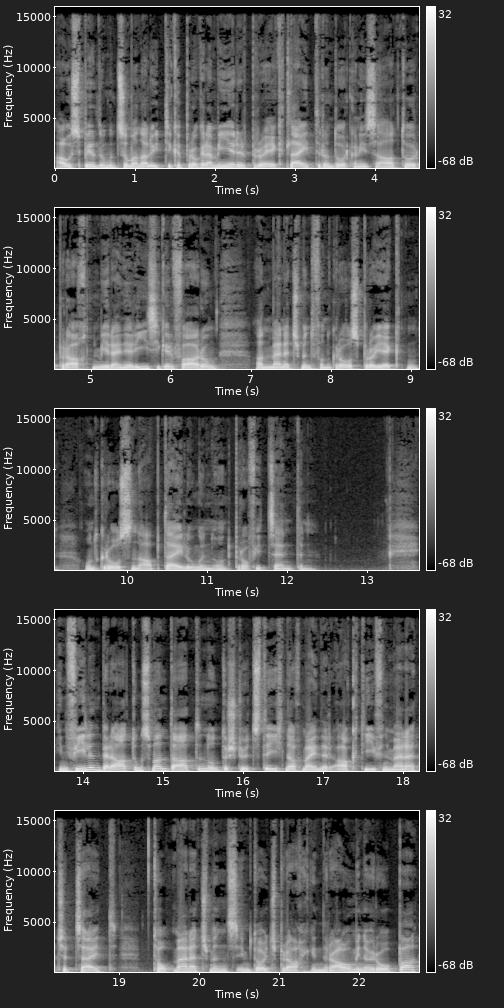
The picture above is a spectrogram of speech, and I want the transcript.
Ausbildungen zum Analytikerprogrammierer, Projektleiter und Organisator brachten mir eine riesige Erfahrung an Management von Großprojekten und großen Abteilungen und Profitzentren. In vielen Beratungsmandaten unterstützte ich nach meiner aktiven Managerzeit Top-Managements im deutschsprachigen Raum in Europa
